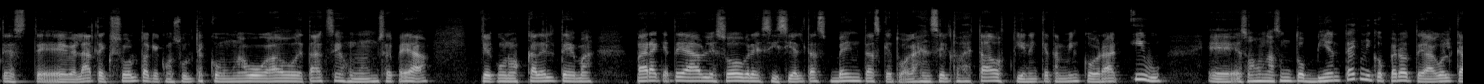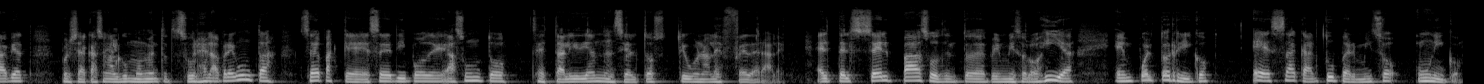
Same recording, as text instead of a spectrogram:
desde, ¿verdad? te exhorto a que consultes con un abogado de taxes o un CPA que conozca del tema para que te hable sobre si ciertas ventas que tú hagas en ciertos estados tienen que también cobrar IBU. Eh, eso es un asunto bien técnico, pero te hago el caveat por si acaso en algún momento te surge la pregunta, sepas que ese tipo de asunto se está lidiando en ciertos tribunales federales. El tercer paso dentro de permisología en Puerto Rico es sacar tu permiso único.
